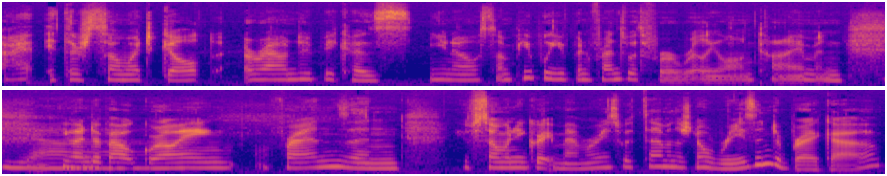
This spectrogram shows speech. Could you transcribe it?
I, it, there's so much guilt around it because you know some people you've been friends with for a really long time, and Yeah. you end up outgrowing friends, and you have so many great memories with them, and there's no reason to break up.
